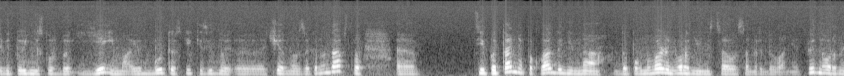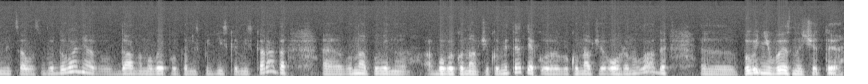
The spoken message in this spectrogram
відповідні служби є і мають бути, оскільки згідно е, чинного законодавства е, ці питання покладені на до повноважень органів місцевого самоврядування. Відповідно, органи місцевого самоврядування, в даному випадку Міська міська рада, е, вона повинна або виконавчий комітет, як е, виконавчий орган влади, е, повинні визначити.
